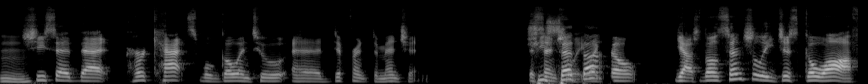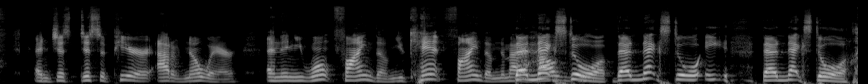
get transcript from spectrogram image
Mm. She said that her cats will go into a different dimension. She said essentially. Like that? they'll yeah, so they'll essentially just go off and just disappear out of nowhere, and then you won't find them. You can't find them no matter. They're next you- door. They're next door. Eat. They're next door.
